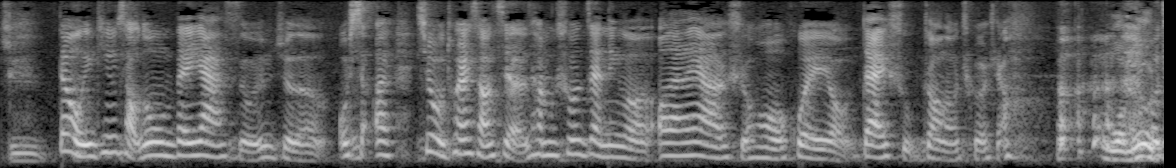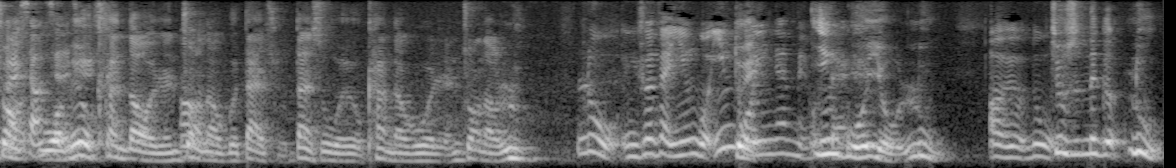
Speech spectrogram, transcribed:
其实但我一听小动物被压死，我就觉得，我想，哎，其实我突然想起来，他们说在那个澳大利亚的时候会有袋鼠撞到车上。我没有 撞，我没有看到人撞到过袋鼠，但是我有看到过人撞到鹿。鹿，你说在英国，英国应该没有。英国有鹿，哦有鹿，就是那个鹿，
